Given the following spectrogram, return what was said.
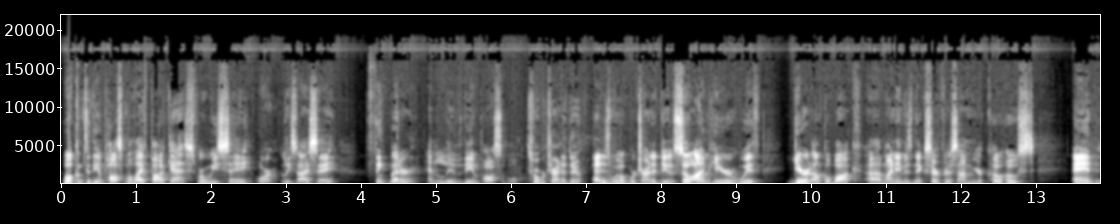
Welcome to the Impossible Life podcast, where we say, or at least I say, think better and live the impossible. That's what we're trying to do. That is what we're trying to do. So I'm here with Garrett Unclebach. Uh, my name is Nick Surface. I'm your co-host, and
